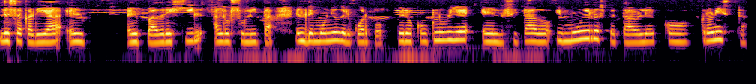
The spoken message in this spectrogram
le sacaría el, el padre Gil a la Ursulita el demonio del cuerpo, pero concluye el citado y muy respetable cronista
